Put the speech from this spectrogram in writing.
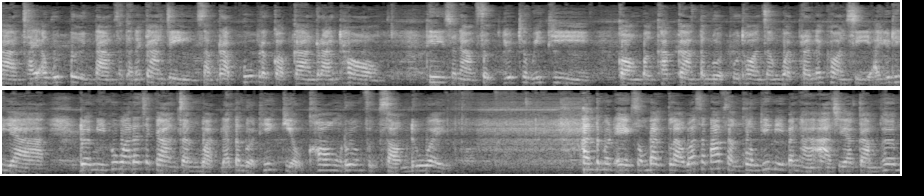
การใช้อาวุธปืนตามสถานการณ์จริงสำหรับผู้ประกอบการร้านทอง ที่สนามฝึกยุทธวิธี กองบังคับการตำรวจภูธรจังหวัดพระนครศรีอยุธยา โดยมีผู้ว่าราชการจังหวัดและตำรวจที่เกี่ยวข้องร่วมฝึกซ้อมด้วยพันตำรวจเอกสมบัติกล่าวว่าสภาพ อาชญากรรมเพิ่ม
